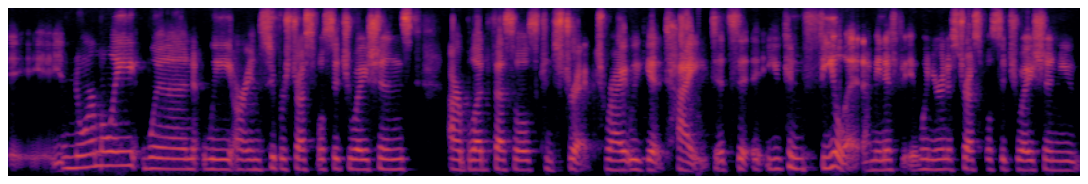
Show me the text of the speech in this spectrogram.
it, normally when we are in super stressful situations our blood vessels constrict right? We get tight. It's it, you can feel it. I mean if when you're in a stressful situation you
